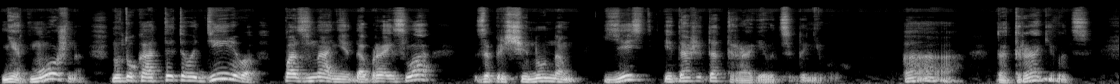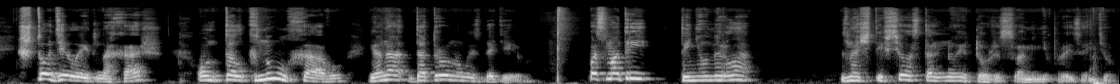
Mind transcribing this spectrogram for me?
Нет, можно, но только от этого дерева познание добра и зла запрещено нам есть и даже дотрагиваться до него. А, дотрагиваться. Что делает Нахаш? Он толкнул Хаву, и она дотронулась до дерева. Посмотри, ты не умерла. Значит, и все остальное тоже с вами не произойдет.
